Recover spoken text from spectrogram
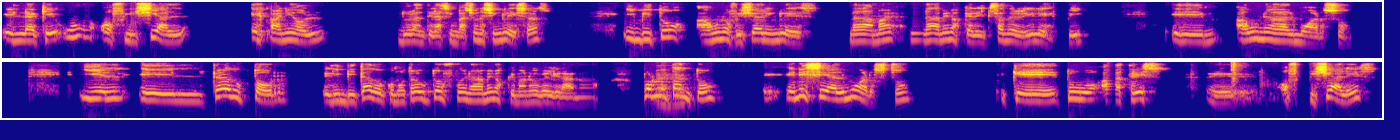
en la que un oficial español, durante las invasiones inglesas, invitó a un oficial inglés, nada, más, nada menos que Alexander Gillespie, eh, a un almuerzo. Y el, el, traductor, el invitado como traductor fue nada menos que Manuel Belgrano. Por lo tanto, eh, en ese almuerzo que tuvo a tres eh, oficiales,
